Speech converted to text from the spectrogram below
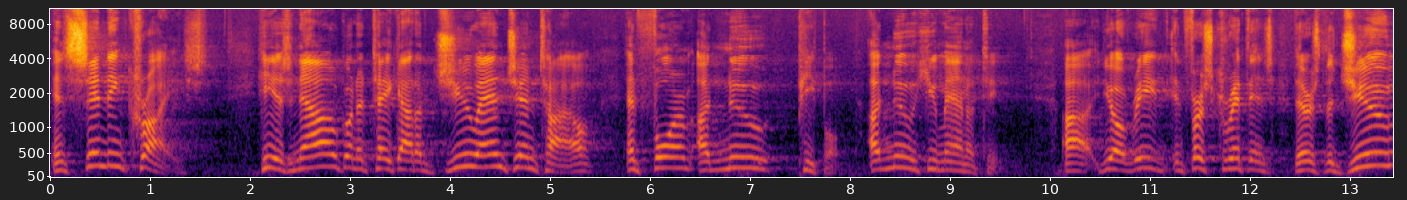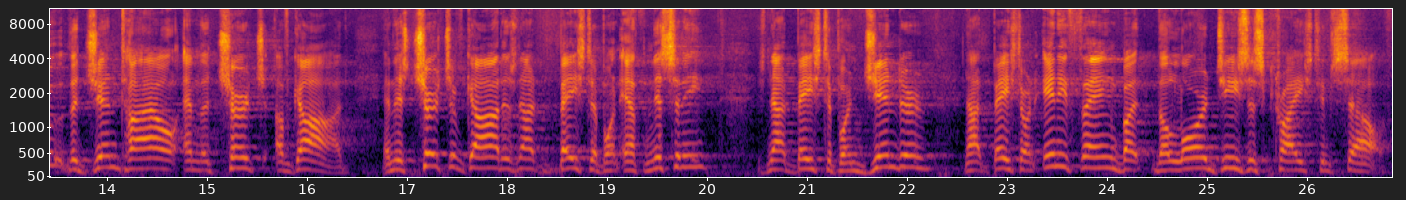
In sending Christ, He is now going to take out of Jew and Gentile and form a new people, a new humanity. Uh, you'll read in 1 Corinthians, there's the Jew, the Gentile, and the church of God. And this church of God is not based upon ethnicity, it's not based upon gender, not based on anything but the Lord Jesus Christ Himself.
